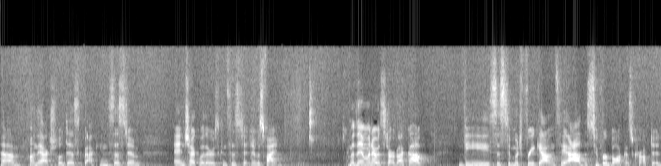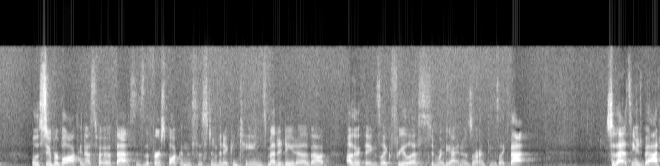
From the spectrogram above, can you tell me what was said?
um, on the actual disk backing the system and check whether it was consistent, and it was fine. But then when I would start back up, the system would freak out and say, ah, the super block is corrupted. Well, the super block in S5FS is the first block in the system, and it contains metadata about other things like free lists and where the inodes are and things like that. So that seemed bad,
